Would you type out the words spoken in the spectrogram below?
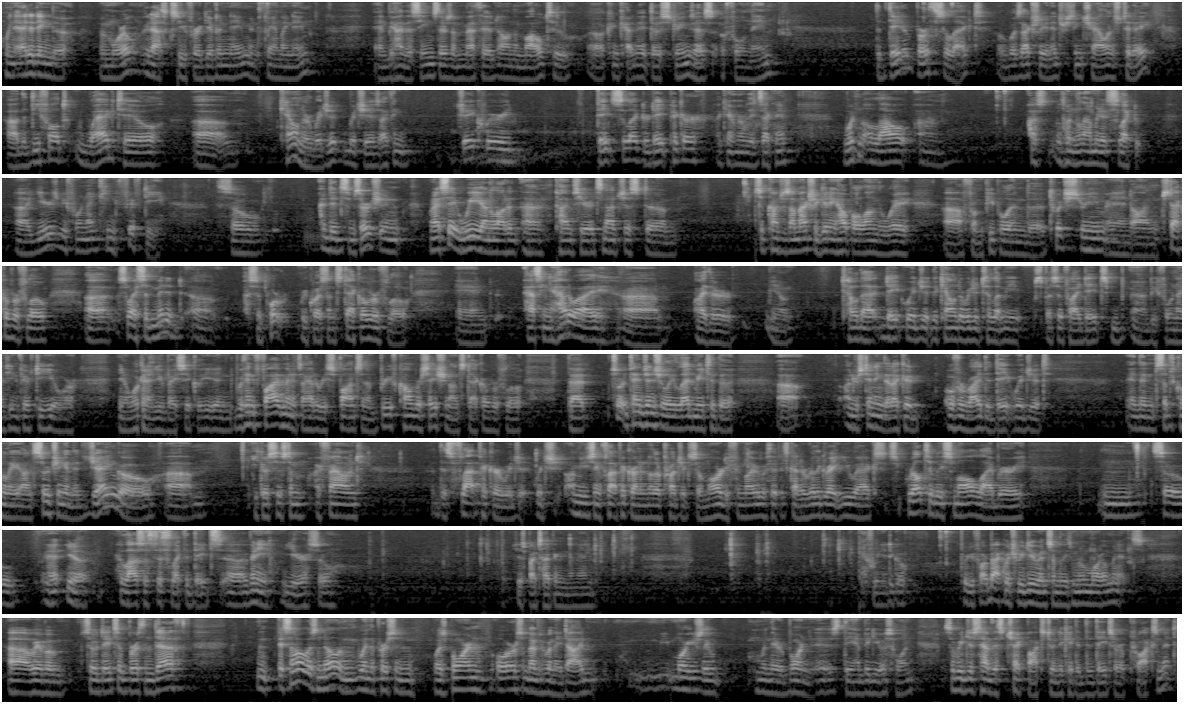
When editing the memorial, it asks you for a given name and family name. And behind the scenes, there's a method on the model to uh, concatenate those strings as a full name. The date of birth select was actually an interesting challenge today. Uh, the default Wagtail um, calendar widget, which is, I think, jQuery date select or date picker, I can't remember the exact name, wouldn't allow um, us, wouldn't allow me to select uh, years before 1950. So I did some search, and when I say we on a lot of uh, times here, it's not just um, subconscious. I'm actually getting help along the way uh, from people in the Twitch stream and on Stack Overflow. Uh, so I submitted uh, a support request on Stack Overflow and asking how do I um, either, you know, tell that date widget, the calendar widget to let me specify dates uh, before 1950 or, you know, what can I do basically? And within five minutes I had a response in a brief conversation on Stack Overflow that sort of tangentially led me to the uh, understanding that I could override the date widget. And then subsequently on searching in the Django um, ecosystem, I found this Flatpickr widget, which I'm using Flatpickr on another project, so I'm already familiar with it. It's got a really great UX. It's a relatively small library. Mm, so, it, you know, it allows us to select the dates uh, of any year, so just by typing them in. If we need to go pretty far back, which we do in some of these memorial minutes. Uh, we have a, so dates of birth and death, it's not always known when the person was born or sometimes when they died. More usually when they were born is the ambiguous one. So we just have this checkbox to indicate that the dates are approximate.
